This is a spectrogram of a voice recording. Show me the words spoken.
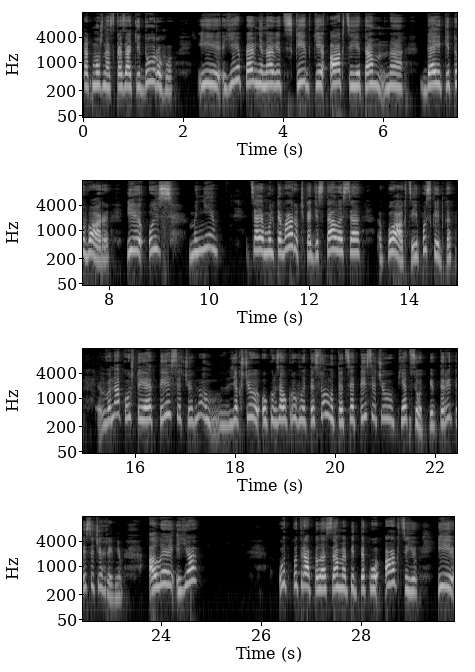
так можна сказати, дорого. І є певні навіть скидки, акції там на деякі товари. І ось мені ця мультиварочка дісталася по акції, по скидках. Вона коштує тисячу, ну, якщо заокруглити суму, то це 1500, півтори тисячі гривень. Але я от потрапила саме під таку акцію, і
